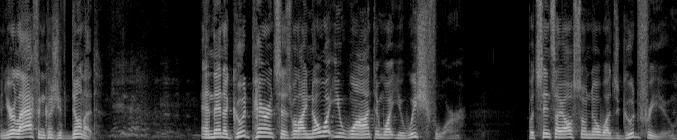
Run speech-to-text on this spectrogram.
And you're laughing because you've done it. And then a good parent says, Well, I know what you want and what you wish for, but since I also know what's good for you,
